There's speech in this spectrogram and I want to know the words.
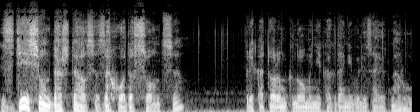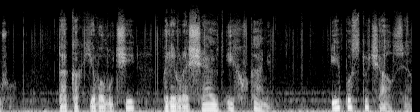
Здесь он дождался захода солнца, при котором гномы никогда не вылезают наружу, так как его лучи превращают их в камень, и постучался.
